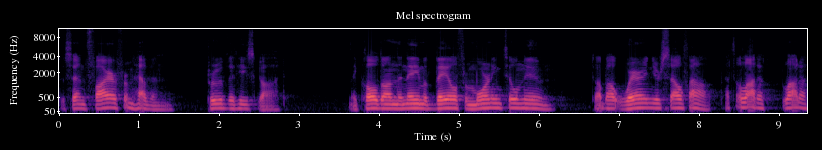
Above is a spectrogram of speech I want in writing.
to send fire from heaven, prove that he's God. They called on the name of Baal from morning till noon. Talk about wearing yourself out. That's a lot of, lot of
